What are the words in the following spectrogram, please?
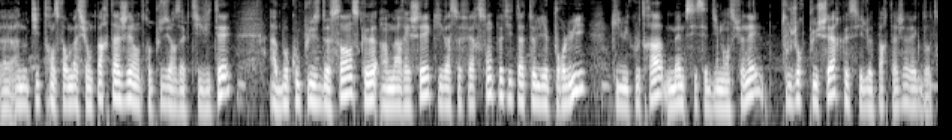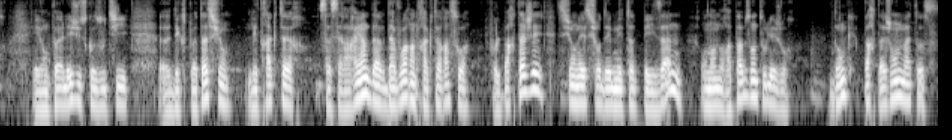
Euh, un outil de transformation partagé entre plusieurs activités a beaucoup plus de sens qu'un maraîcher qui va se faire son petit atelier pour lui, qui lui coûtera, même si c'est dimensionné, toujours plus cher que s'il le partageait avec d'autres. Et on peut aller jusqu'aux outils euh, d'exploitation, les tracteurs. Ça sert à rien d'avoir un tracteur à soi. Faut le partager. Si on est sur des méthodes paysannes, on n'en aura pas besoin tous les jours. Donc, partageons le matos.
